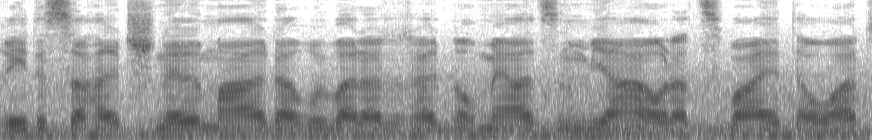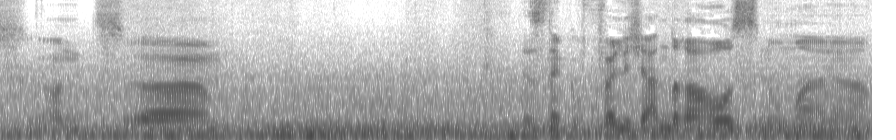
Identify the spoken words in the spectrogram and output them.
redest du halt schnell mal darüber, dass es halt noch mehr als ein Jahr oder zwei dauert. Und äh, das ist eine völlig andere Hausnummer, ja.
